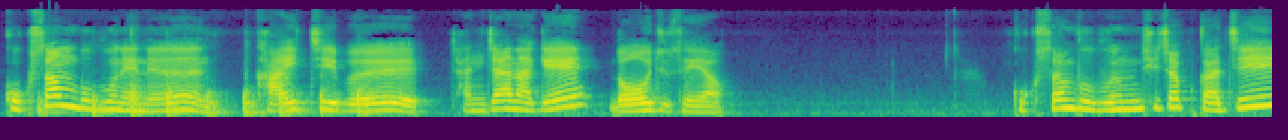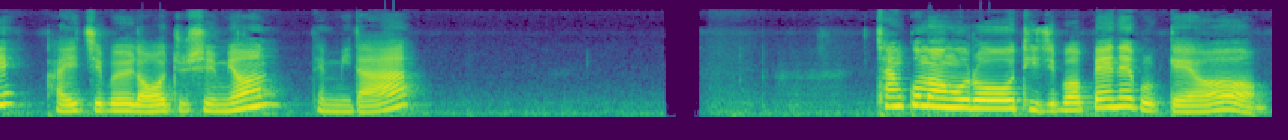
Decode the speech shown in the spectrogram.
곡선 부분에는 가위집을 잔잔하게 넣어주세요. 곡선 부분 시접까지 가위집을 넣어주시면 됩니다. 창구멍으로 뒤집어 빼내 볼게요.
